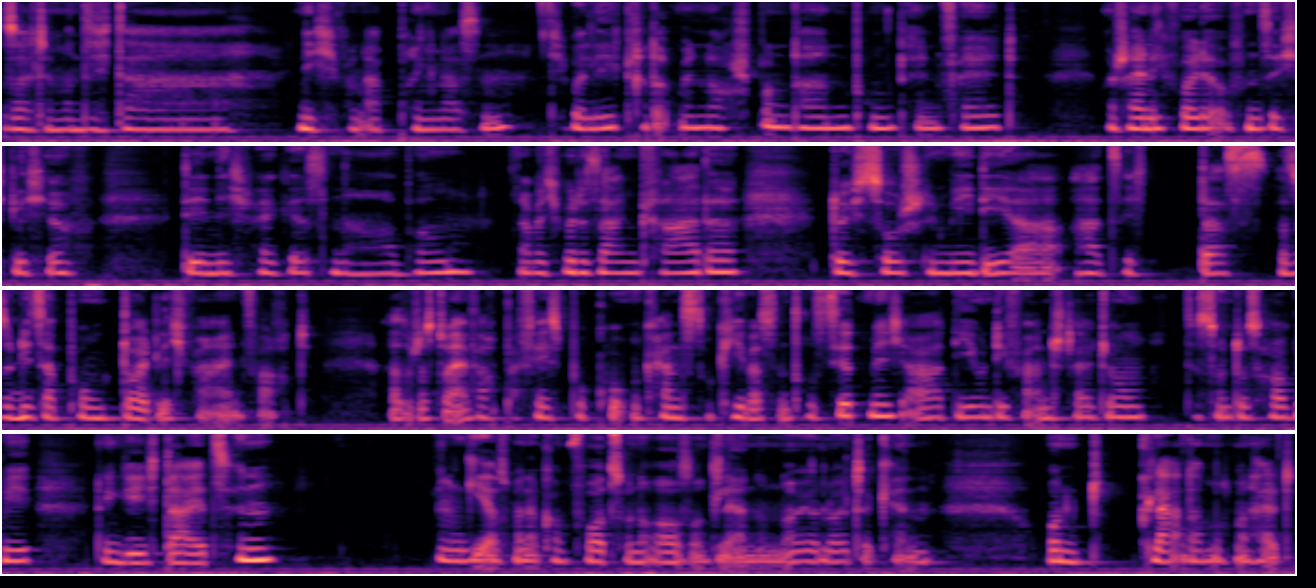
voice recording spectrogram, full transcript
sollte man sich da nicht von abbringen lassen. Ich überlege gerade, ob mir noch spontan ein Punkt einfällt. Wahrscheinlich voll der offensichtliche den ich vergessen habe. Aber ich würde sagen, gerade durch Social Media hat sich das, also dieser Punkt deutlich vereinfacht. Also, dass du einfach bei Facebook gucken kannst, okay, was interessiert mich? Ah, die und die Veranstaltung, das und das Hobby, dann gehe ich da jetzt hin gehe aus meiner Komfortzone raus und lerne neue Leute kennen. Und klar, da muss man halt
